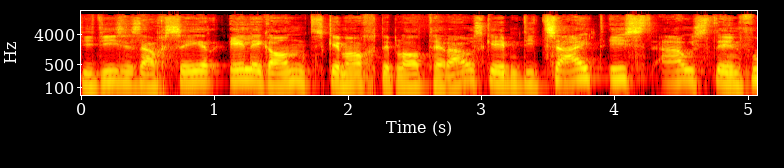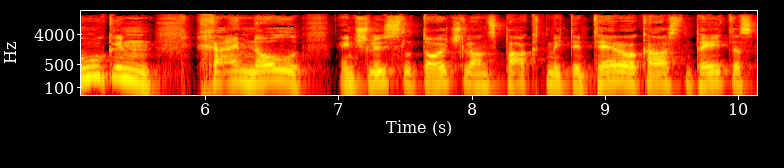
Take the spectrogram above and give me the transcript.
die dieses auch sehr elegant gemachte Blatt herausgeben. Die Zeit ist aus den Fugen. Chaim Noll entschlüsselt Deutschlands Pakt mit dem Terror. Carsten Peters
